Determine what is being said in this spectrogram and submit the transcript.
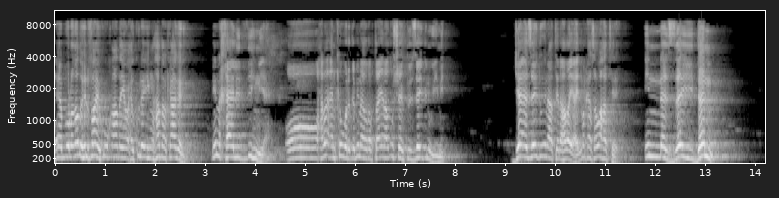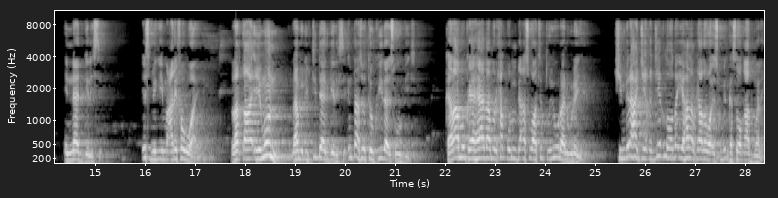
ee bulaqadu hilfaahay kuu qaadaya waxay ku leeyihiin hadalkaagani nin khaalid dihni ah oo waxba aan ka warqabinaad rabtaa inaad u sheegto zayd inuu yimid. Jaaa zaydu inaad tidhaahday ahayd markaasa waxaad tidhi inna zaydan. Inaad gelisay. Ismigii macrifo waaye. Laqaa'imun laamulibtidaad gelisay. Intaasoo tawkiidaad iskugu geysay. Kalaamuka haada mulxaqun biaswaati tuyuura lagu leeyahay shimbiraha jiiqjiiqdooda iyo hadalkaada waa isku mid ka soo qaad male.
